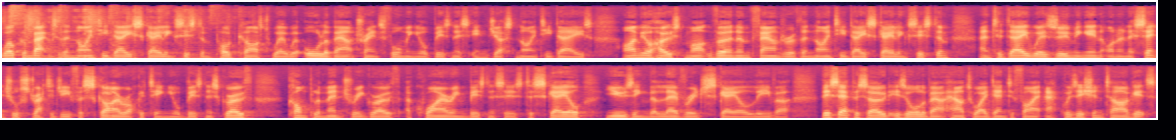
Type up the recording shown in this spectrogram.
Welcome back to the 90 Day Scaling System podcast, where we're all about transforming your business in just 90 days. I'm your host, Mark Vernum, founder of the 90 Day Scaling System, and today we're zooming in on an essential strategy for skyrocketing your business growth, complementary growth, acquiring businesses to scale using the leverage scale lever. This episode is all about how to identify acquisition targets,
